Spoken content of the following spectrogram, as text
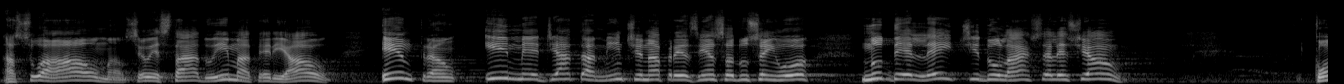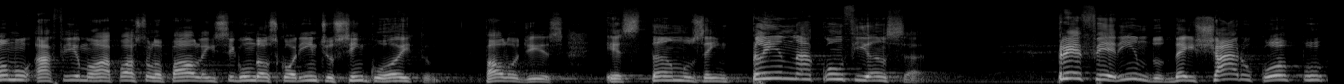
a sua alma, o seu estado imaterial, entram imediatamente na presença do Senhor, no deleite do lar celestial. Como afirma o apóstolo Paulo em 2 Coríntios 5,8, Paulo diz: estamos em plena confiança preferindo deixar o corpo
